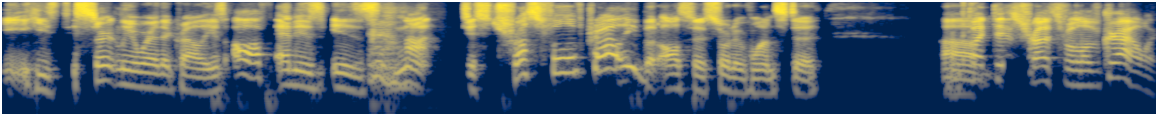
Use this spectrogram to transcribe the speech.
he's certainly aware that Crowley is off and is is not distrustful of Crowley, but also sort of wants to. Uh, but distrustful of Crowley.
